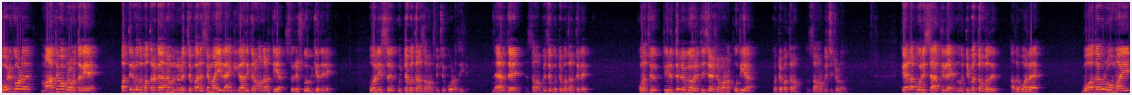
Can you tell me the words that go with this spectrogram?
കോഴിക്കോട് മാധ്യമപ്രവർത്തകയെ പത്തിരുപത് പത്രക്കാരന് മുന്നിൽ വെച്ച് പരസ്യമായി ലൈംഗിക അതിക്രമം നടത്തിയ സുരേഷ് ഗോപിക്കെതിരെ പോലീസ് കുറ്റപത്രം സമർപ്പിച്ചു കോടതിയിൽ. നേരത്തെ സമർപ്പിച്ച കുറ്റപത്രത്തിൽ കുറച്ച് തിരുത്തലൊക്കെ വരുത്തിയ ശേഷമാണ് പുതിയ കുറ്റപത്രം സമർപ്പിച്ചിട്ടുള്ളത്. കേരള പോലീസ് ആക്ടിലെ നൂറ്റി പത്തൊമ്പത് അതുപോലെ ബോധപൂർവമായി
